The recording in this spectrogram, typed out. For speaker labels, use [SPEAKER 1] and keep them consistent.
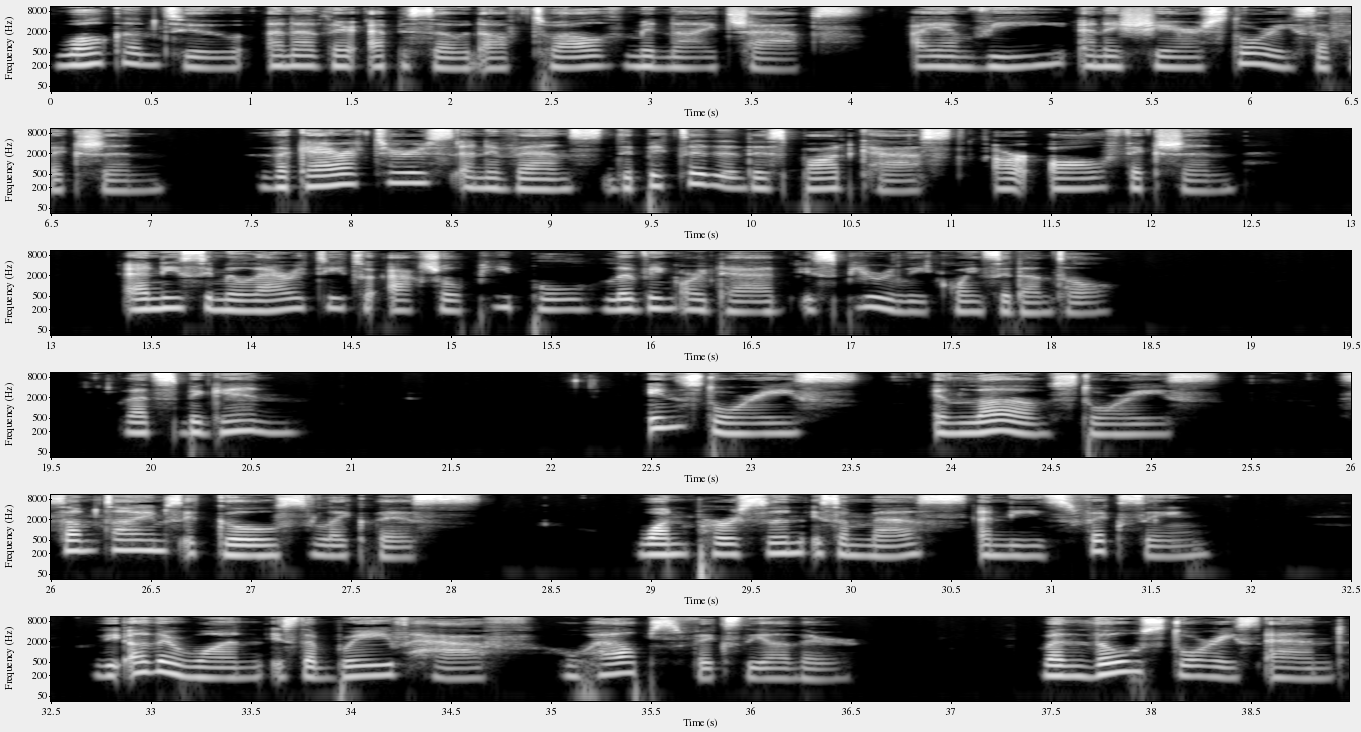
[SPEAKER 1] Welcome to another episode of 12 Midnight Chats. I am V and I share stories of fiction. The characters and events depicted in this podcast are all fiction. Any similarity to actual people, living or dead, is purely coincidental. Let's begin. In stories, in love stories, sometimes it goes like this. One person is a mess and needs fixing. The other one is the brave half who helps fix the other. When those stories end,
